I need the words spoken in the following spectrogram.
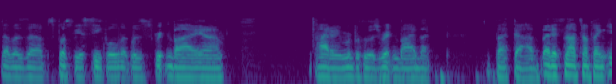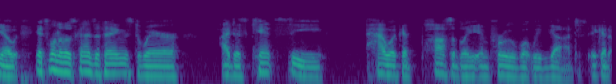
that was uh, supposed to be a sequel that was written by uh, I don't even remember who it was written by, but but uh, but it's not something you know. It's one of those kinds of things to where I just can't see how it could possibly improve what we've got. It could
